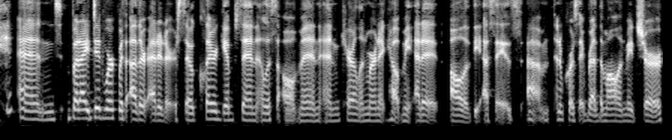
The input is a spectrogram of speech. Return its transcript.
and but I did work with other editors, so Claire Gibson, Alyssa Altman, and Carolyn Murnick helped me edit all of the essays. Um, and of course, I read them all and made sure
